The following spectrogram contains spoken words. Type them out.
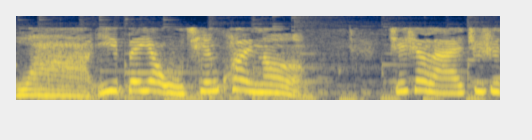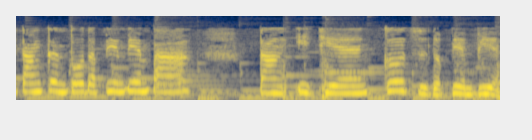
哇，一杯要五千块呢！接下来继续当更多的便便吧，当一天鸽子的便便，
